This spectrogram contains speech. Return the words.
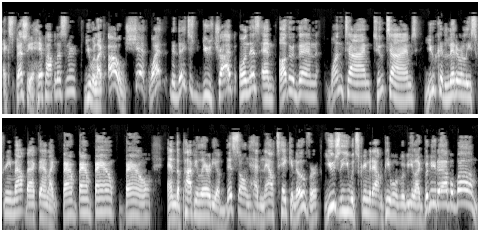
especially a hip hop listener, you were like, oh shit, what? Did they just use tribe on this? And other than one time, two times, you could literally scream out back then, like, bam, bam, bam, bam. And the popularity of this song had now taken over. Usually you would scream it out and people would be like, Bonita Applebum.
